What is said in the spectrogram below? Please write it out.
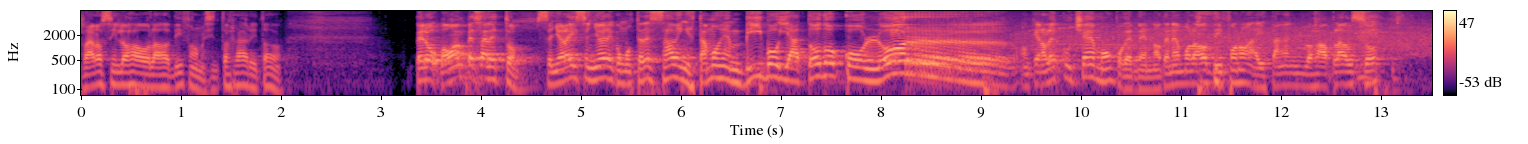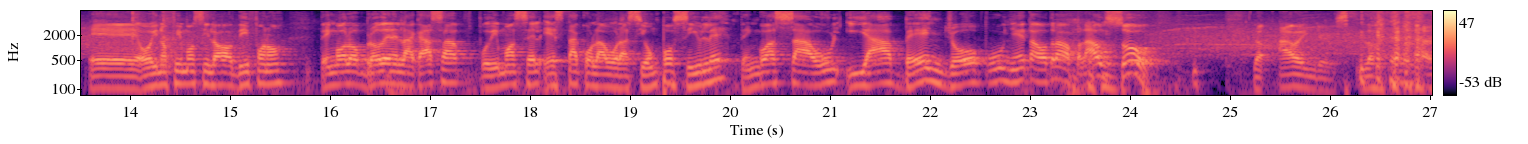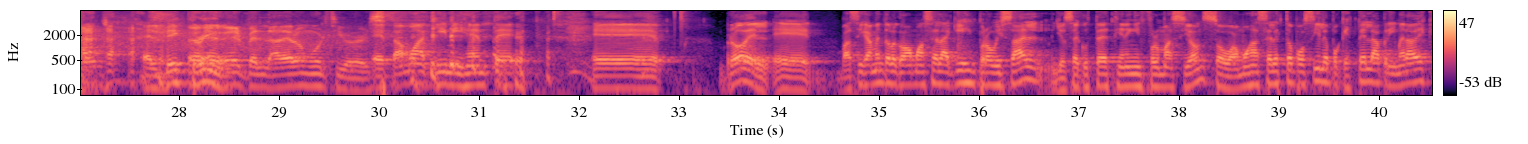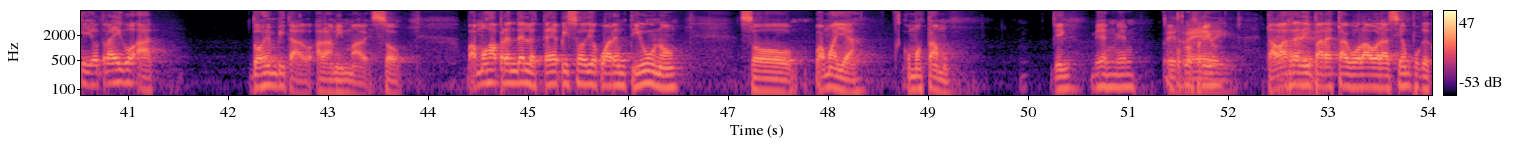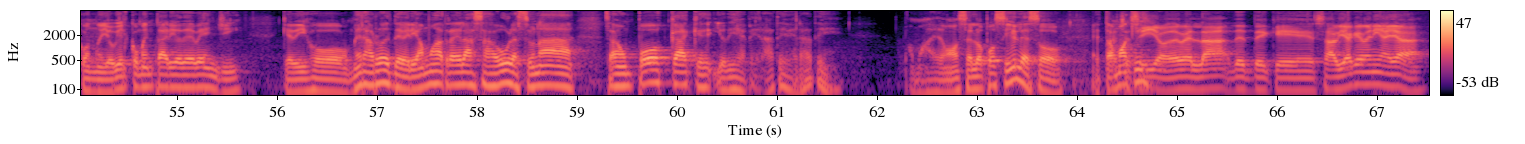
raro sin los, audífonos, me siento raro y todo. Pero vamos a empezar esto. Señoras y señores, como ustedes saben, estamos en vivo y a todo color. Aunque no lo escuchemos, porque no tenemos los audífonos, ahí están los aplausos. Eh, hoy nos fuimos sin los audífonos. Tengo a los brothers en la casa. Pudimos hacer esta colaboración posible. Tengo a Saúl y a Ben. Yo, puñeta, otro aplauso. Los Avengers. Los- el Big El, Three. el verdadero multiverse. Estamos aquí, mi gente. Eh, brother, eh, básicamente lo que vamos a hacer aquí es improvisar. Yo sé que ustedes tienen información, so vamos a hacer esto posible porque esta es la primera vez que yo traigo a dos invitados a la misma vez. So, vamos a aprenderlo. Este es episodio 41. So, vamos allá. ¿Cómo estamos? Bien. Bien, bien. Un poco frío. Estaba ready para esta colaboración porque cuando yo vi el comentario de Benji que dijo, mira, bro, deberíamos atraer a Saúl, hacer una, ¿sabes? un podcast, que yo dije, espérate, espérate. Vamos a, vamos a hacer lo posible. Eso. Estamos Hacho, aquí. Sí, yo de verdad, desde que sabía que venía allá.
